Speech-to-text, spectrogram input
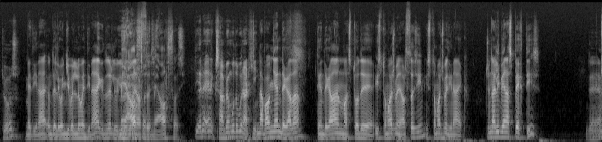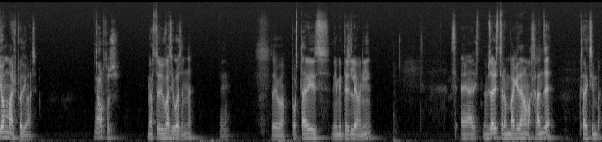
Ποιος; Με την ΑΕΚ, τον τελικό κυπέλλο με την ΑΕΚ και το τελικό Με κυπέλλο με την αόρθωση, ανόρθωση. με αόρθωση. Τι, ε, ε, Ξαναπέ μου το που είναι αρχή. Να πάω μια εντεκάδα, την εντεκάδα μας τότε ή στο μάτς με την ανόρθωση ή στο μάτς με την ΑΕΚ. Και να λείπει ένας παίχτης, Ναι. ποιον μάτς προτιμάς; Ναι, όρθωση. Με αυτός ο βασικός, ε, ναι. Ναι. Το λοιπόν, πορτάρις Δημήτρης Λεωνί. Σε- ε, αρισ- Νομίζω αριστερόν μπακ ήταν ο Μαχράντζε. Ξαδεξίμπα.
